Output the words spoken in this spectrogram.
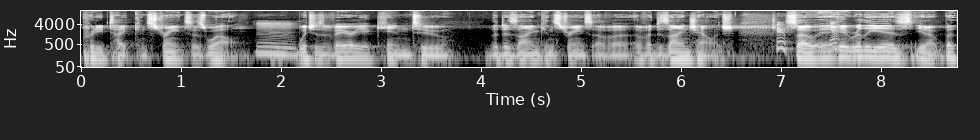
pretty tight constraints as well, mm. which is very akin to the design constraints of a, of a design challenge. True. So it, yeah. it really is, you know, but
